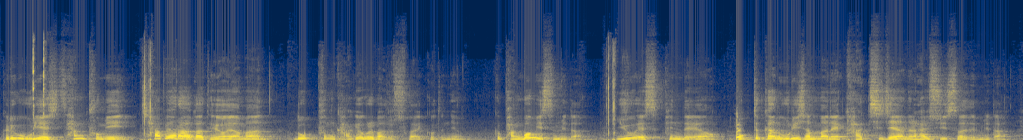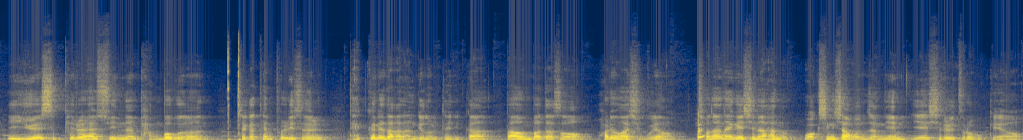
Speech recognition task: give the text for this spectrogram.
그리고 우리의 상품이 차별화가 되어야만 높은 가격을 받을 수가 있거든요. 그 방법이 있습니다. USP인데요. 독특한 우리 샵만의 가치 제한을 할 수 있어야 됩니다. 이 USP를 할 수 있는 방법은 제가 템플릿을 댓글에다가 남겨놓을 테니까 다운받아서 활용하시고요. 천안에 계시는 한 왁싱샵 원장님 예시를 들어볼게요.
